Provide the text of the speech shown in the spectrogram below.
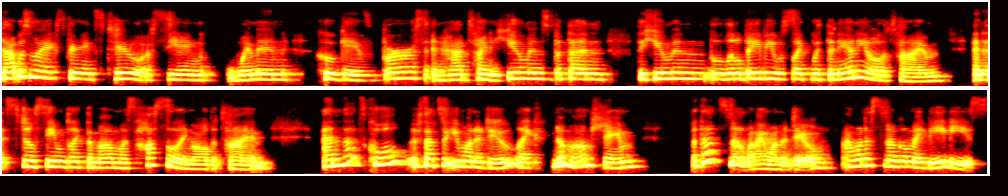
That was my experience too of seeing women who gave birth and had tiny humans, but then the human, the little baby was like with the nanny all the time. And it still seemed like the mom was hustling all the time. And that's cool if that's what you want to do. Like, no mom shame. But that's not what I want to do. I want to snuggle my babies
